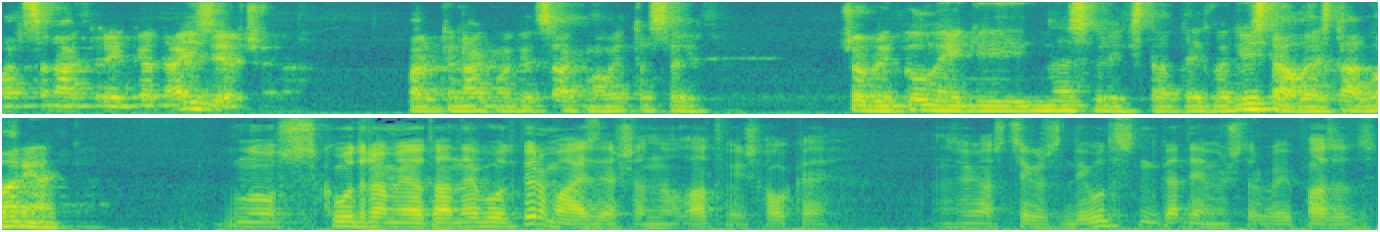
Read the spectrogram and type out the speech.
var sanākt arī gada aiziešana. Varbūt ka nākamā gada sākumā, vai tas ir šobrīd pilnīgi nesvarīgs tā teikt, vai tu iztēlojies tādu variantu. Nu, Skudram jau tā nebūtu pirmā aiziešana no Latvijas hokeja. Es vienkārši cik uz 20 gadiem viņš tur bija pazudis.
